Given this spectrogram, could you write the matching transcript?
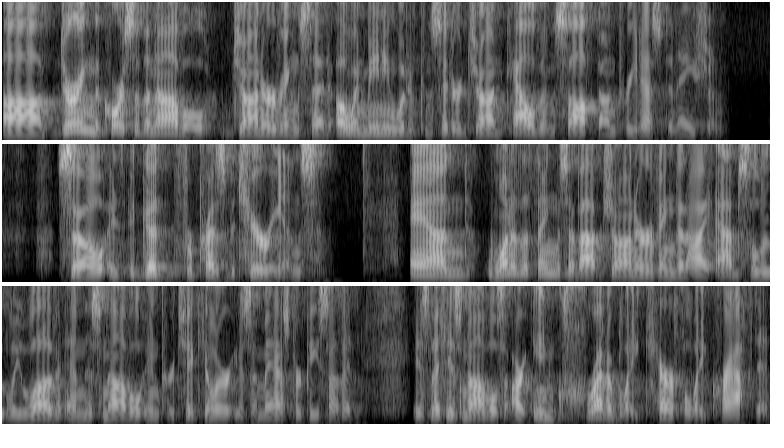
Uh, during the course of the novel, John Irving said oh, Owen Meany would have considered John Calvin soft on predestination. So, good for Presbyterians. And one of the things about John Irving that I absolutely love, and this novel in particular is a masterpiece of it, is that his novels are incredibly carefully crafted.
